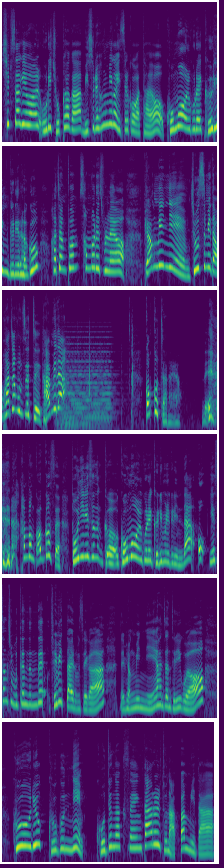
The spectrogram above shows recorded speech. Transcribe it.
14개월 우리 조카가 미술에 흥미가 있을 것 같아요. 고모 얼굴에 그림 그리라고 화장품 선물해 줄래요? 병민님, 좋습니다. 화장품 세트 갑니다! 꺾었잖아요. 네. 한 번 꺾었어요. 본인이 쓰는 그 고모 얼굴에 그림을 그린다? 어, 예상치 못했는데 재밌다. 이러면서 제가. 네, 병민님 한 잔 드리고요. 9699님. 고등학생 딸을 둔 아빠입니다.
